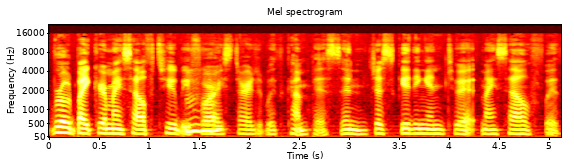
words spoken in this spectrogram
road biker myself too before Mhm. I started with Compass, and just getting into it myself with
